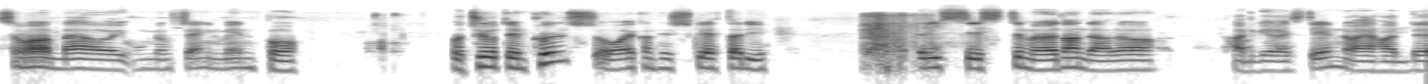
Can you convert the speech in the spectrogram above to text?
Så var jeg med og ungdomsgjengen min på, på tur til Impuls, og jeg kan huske et av de, de siste møtene der. Da hadde vi reist inn, og jeg hadde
